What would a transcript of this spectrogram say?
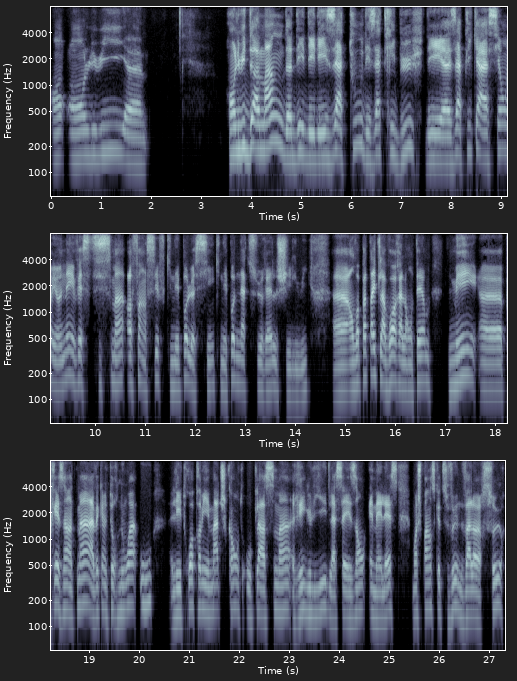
on, lui on lui demande des, atouts, des attributs, des euh, applications et un investissement offensif qui n'est pas le sien, qui n'est pas naturel chez lui. Euh, on va peut-être l'avoir à long terme, mais euh, présentement, avec un tournoi où les trois premiers matchs comptent au classement régulier de la saison MLS, moi, je pense que tu veux une valeur sûre.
